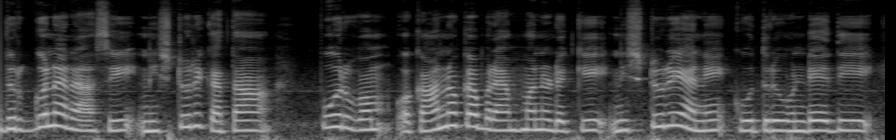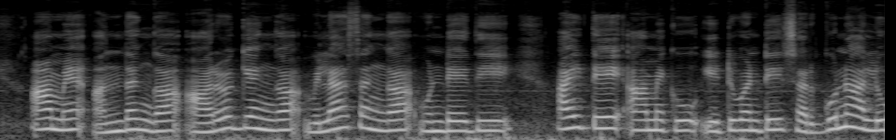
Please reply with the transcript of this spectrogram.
దుర్గుణ రాశి నిష్ఠురి కథ. పూర్వం ఒకనొక బ్రాహ్మణుడికి నిష్ఠురి అనే కూతురు ఉండేది. ఆమె అందంగా ఆరోగ్యంగా విలాసంగా ఉండేది. అయితే ఆమెకు ఎటువంటి సర్గుణాలు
